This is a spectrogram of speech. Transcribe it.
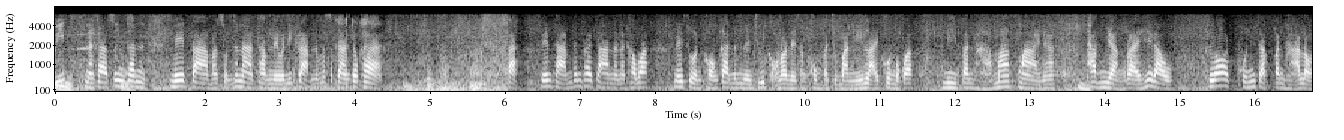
วินะคะ ซึ่งท่านเมตตามาสนทนาธรรมในวันนี้กราบนมัสการเจ้าค่ะค่ะเรียนถามท่านพระอาจารย์นะนะคะว่า ในส่วนของการดำเนินชีวิตของเราในสังคมปัจจุบันนี้หลายคนบอกว่ามีปัญหามากมายนะทำอย่างไรให้เรารอดพ้นจากปัญหาเหล่า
